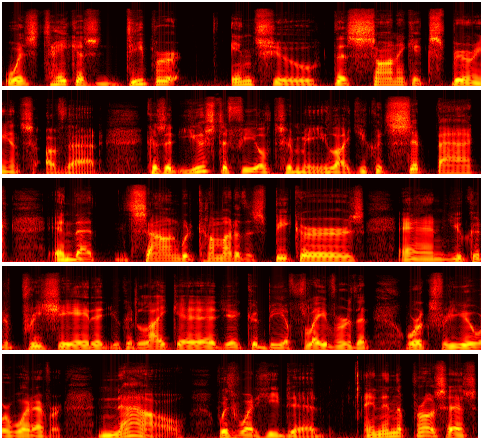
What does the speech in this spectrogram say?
was take us deeper into the sonic experience of that. Because it used to feel to me like you could sit back and that sound would come out of the speakers and you could appreciate it you could like it it could be a flavor that works for you or whatever. Now with what he did and in the process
